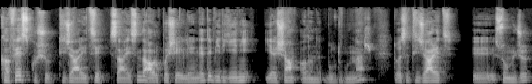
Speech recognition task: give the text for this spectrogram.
kafes kuşu ticareti sayesinde Avrupa şehirlerinde de bir yeni yaşam alanı buldu bunlar. Dolayısıyla ticaret e, sonucu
